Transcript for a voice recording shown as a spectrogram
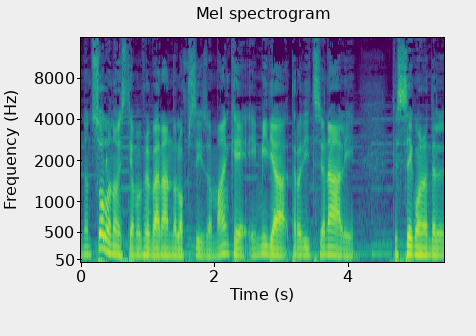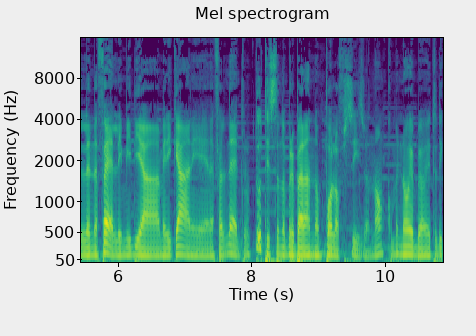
non solo noi stiamo preparando l'off season, ma anche i media tradizionali che seguono l'NFL, i media americani, NFL Network, tutti stanno preparando un po' l'off season, no? Come noi abbiamo detto, di,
